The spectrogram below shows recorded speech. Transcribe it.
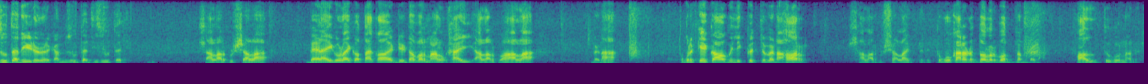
জুতা দি ইডনের কাম, জুতা দি জুতা দি। শালার ফুসালা বেড়াই গোড়াই কথা কয়, ডেট অফ মাল খাই, আলার পহালা। বেড়া তোকে কে কাও মিলিক করতে বেড়া? হর। শালার ফুসালা ইত্যাদি। তোকে কারণে দলের বদনাম বেড়া। ফালতু গোনানের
